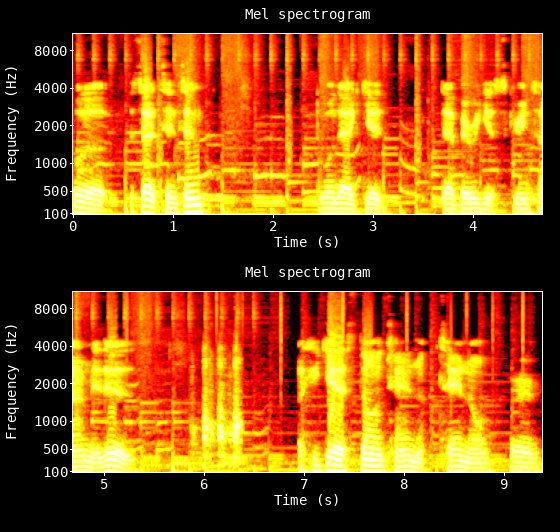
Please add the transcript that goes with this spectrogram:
Hold up, is that Tenten? The one that get that very gets screen time? It is. I could get a stone Tano for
